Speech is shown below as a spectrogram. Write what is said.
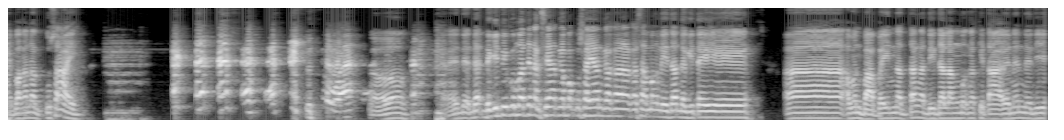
ay baka nagkusay. Oo ah. Eh, da- dagiti ko mati nagsihat nga makusayan ka ka- kasamang leda, dagiti ah awan babayin na nga di dalang mo nga kitaanan di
